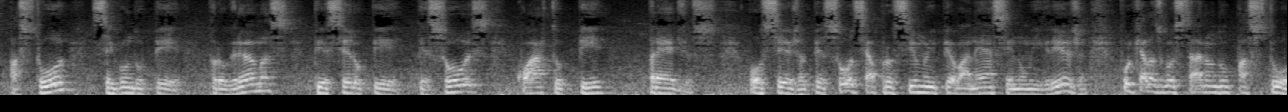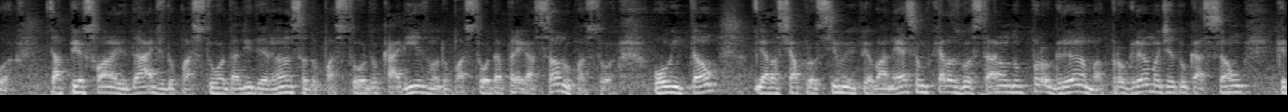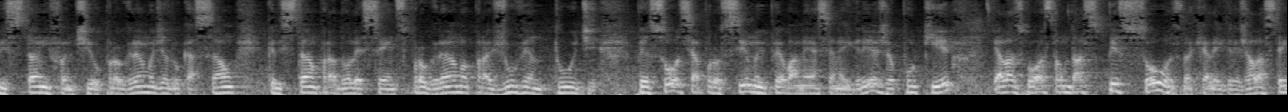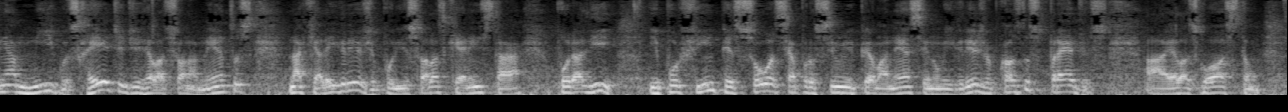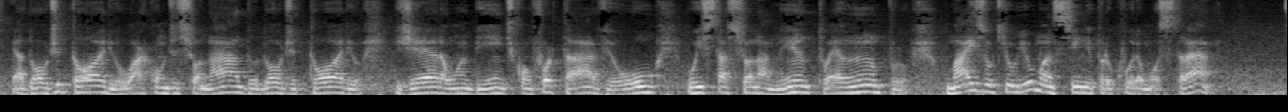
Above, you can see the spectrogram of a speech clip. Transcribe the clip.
pastor, segundo P, programas, terceiro P, pessoas, quarto P, prédios. Ou seja, pessoas se aproximam e permanecem numa igreja porque elas gostaram do pastor, da personalidade do pastor, da liderança do pastor, do carisma do pastor, da pregação do pastor. Ou então elas se aproximam e permanecem porque elas gostaram do programa, programa de educação cristã infantil, programa de educação cristã para adolescentes, programa para juventude. Pessoas se aproximam e permanecem na igreja porque elas gostam das pessoas daquela igreja, elas têm amigos, rede de relacionamentos naquela igreja, por isso elas querem estar por ali. E por fim, pessoas se aproximam e permanecem numa igreja por causa dos prédios. Ah, elas gostam é, do auditório, o ar-condicionado do auditório gera um ambiente confortável, ou o estacionamento é amplo. Mas o que o Will Mancini procura mostrar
